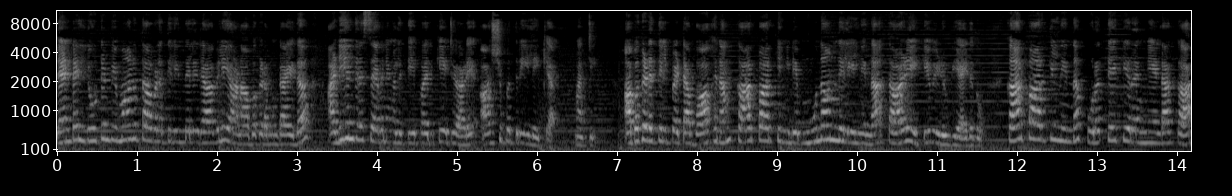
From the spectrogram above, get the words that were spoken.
ലണ്ടൻ ലൂട്ടൺ വിമാനത്താവളത്തിൽ ഇന്നലെ രാവിലെയാണ് അപകടമുണ്ടായത്. അടിയന്തര സേവനങ്ങളെത്തി പരിക്കേറ്റയാളെ ആശുപത്രിയിലേക്ക് മാറ്റി. അപകടത്തിൽപ്പെട്ട വാഹനം കാർ പാർക്കിംഗിന്റെ മൂന്നാം നിലയിൽ നിന്ന് താഴേക്ക് വീഴുകയായിരുന്നു. കാർ പാർക്കിൽ നിന്ന് പുറത്തേക്ക് ഇറങ്ങേണ്ട കാർ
